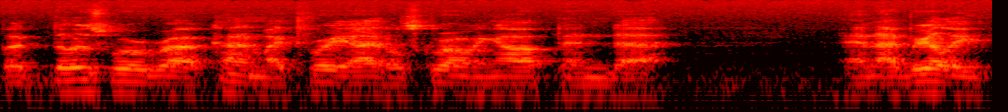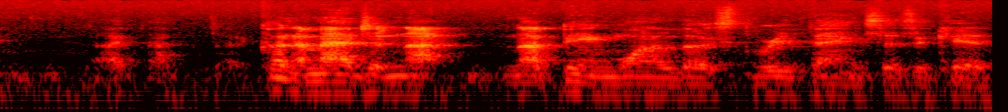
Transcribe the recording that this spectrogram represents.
But those were uh, kind of my three idols growing up, and uh, and I really, I, I couldn't imagine not not being one of those three things as a kid.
